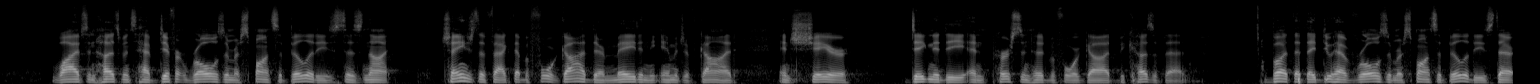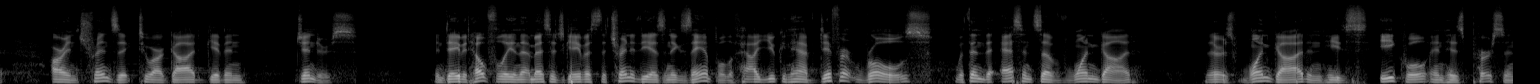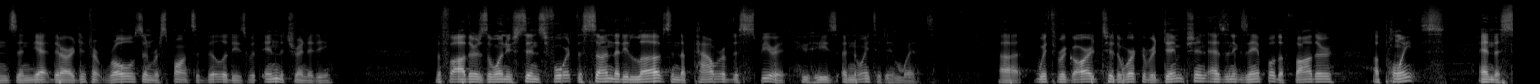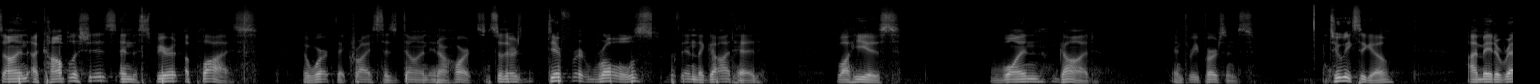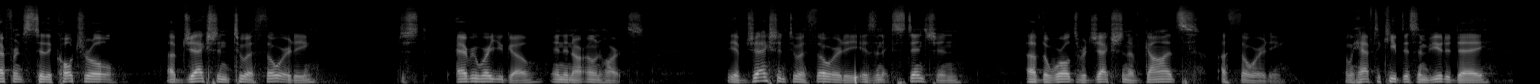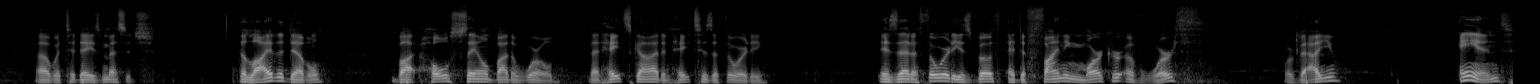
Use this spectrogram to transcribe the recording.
wives and husbands have different roles and responsibilities does not change the fact that before God, they're made in the image of God and share dignity and personhood before God because of that. But that they do have roles and responsibilities that are intrinsic to our God given genders. And David, helpfully, in that message, gave us the Trinity as an example of how you can have different roles within the essence of one God. There's one God, and He's equal in His persons, and yet there are different roles and responsibilities within the Trinity. The Father is the one who sends forth the Son that He loves, and the power of the Spirit, who He's anointed Him with. Uh, with regard to the work of redemption, as an example, the Father appoints, and the Son accomplishes, and the Spirit applies the work that Christ has done in our hearts. And so there's different roles within the Godhead while he is one God in three persons. Two weeks ago, I made a reference to the cultural objection to authority just everywhere you go and in our own hearts. The objection to authority is an extension of the world's rejection of God's authority. And we have to keep this in view today uh, with today's message. The lie of the devil, bought wholesale by the world, that hates God and hates his authority, is that authority is both a defining marker of worth or value and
